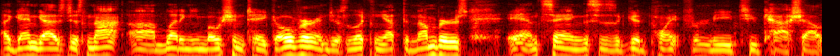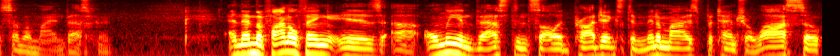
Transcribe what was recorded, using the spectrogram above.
Again, guys, just not um, letting emotion take over and just looking at the numbers and saying this is a good point for me to cash out some of my investment. And then the final thing is uh, only invest in solid projects to minimize potential loss. So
